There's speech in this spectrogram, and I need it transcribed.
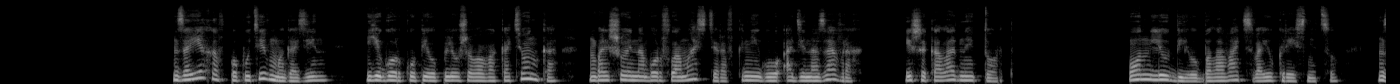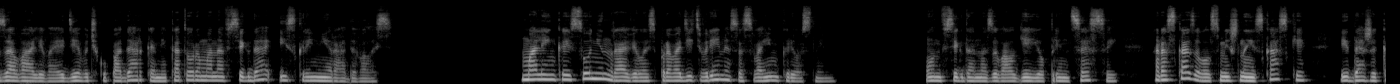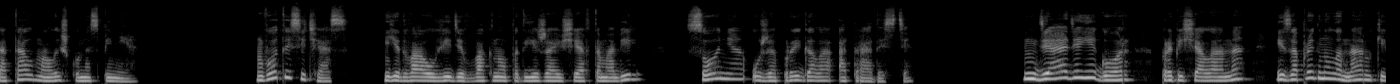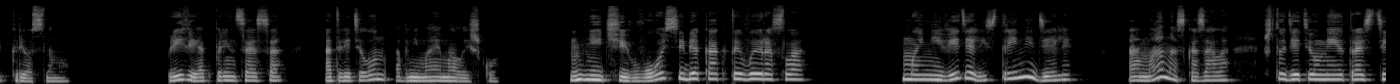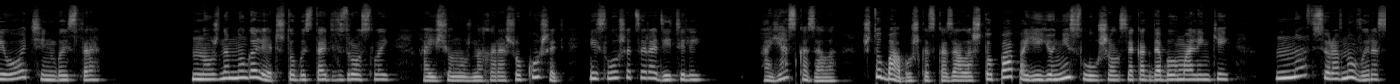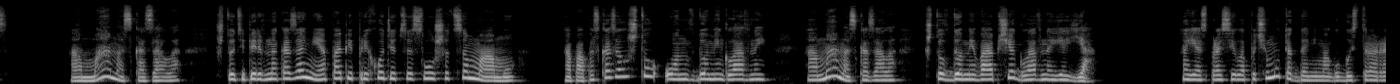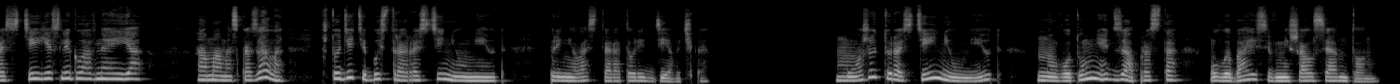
Заехав по пути в магазин, Егор купил плюшевого котенка, большой набор фломастеров, книгу о динозаврах и шоколадный торт. Он любил баловать свою крестницу, заваливая девочку подарками, которым она всегда искренне радовалась. Маленькой Соне нравилось проводить время со своим крестным. Он всегда называл ее принцессой, рассказывал смешные сказки и даже катал малышку на спине. Вот и сейчас, едва увидев в окно подъезжающий автомобиль, Соня уже прыгала от радости. «Дядя Егор!» — пропищала она и запрыгнула на руки к крестному. «Привет, принцесса!» — ответил он, обнимая малышку. «Ничего себе, как ты выросла!» «Мы не виделись три недели, а мама сказала, что дети умеют расти очень быстро. Нужно много лет, чтобы стать взрослой, а еще нужно хорошо кушать и слушаться родителей. А я сказала, что бабушка сказала, что папа ее не слушался, когда был маленький, но все равно вырос. А мама сказала, что теперь в наказание папе приходится слушаться маму. А папа сказал, что он в доме главный. А мама сказала, что в доме вообще главная я. А я спросила, почему тогда не могу быстро расти, если главная я? А мама сказала, что дети быстро расти не умеют. Принялась тараторить девочка. Может, расти и не умеют, но вот уметь запросто, улыбаясь, вмешался Антон.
